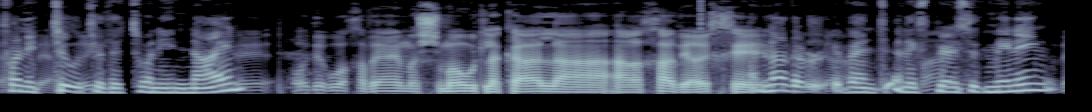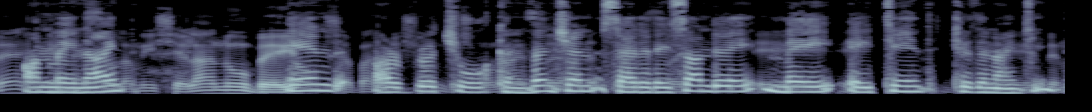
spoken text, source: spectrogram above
22 to the 29. Another event and experience with meaning on May 9th and our virtual convention Saturday, Sunday, May 18th to the 19th.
